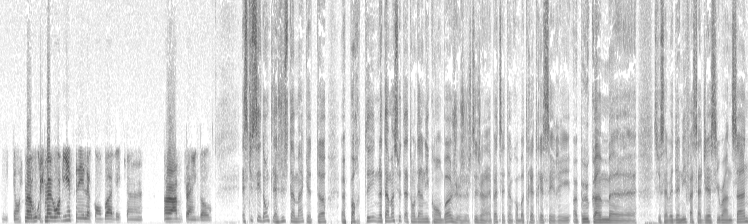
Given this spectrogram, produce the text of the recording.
soumission. Je me, je me vois bien finir le combat avec un, un arm triangle. Est-ce que c'est donc l'ajustement que tu as porté, notamment suite à ton dernier combat? Je, je, le répète, c'était un combat très, très serré, un peu comme euh, ce que ça avait donné face à Jesse Ronson,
